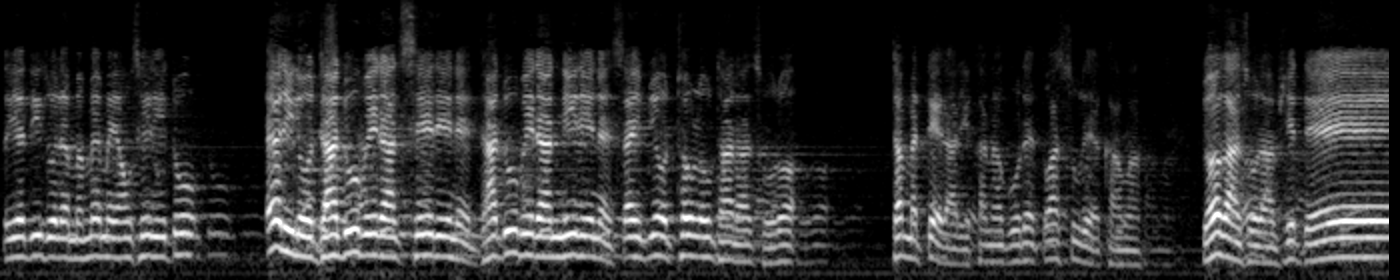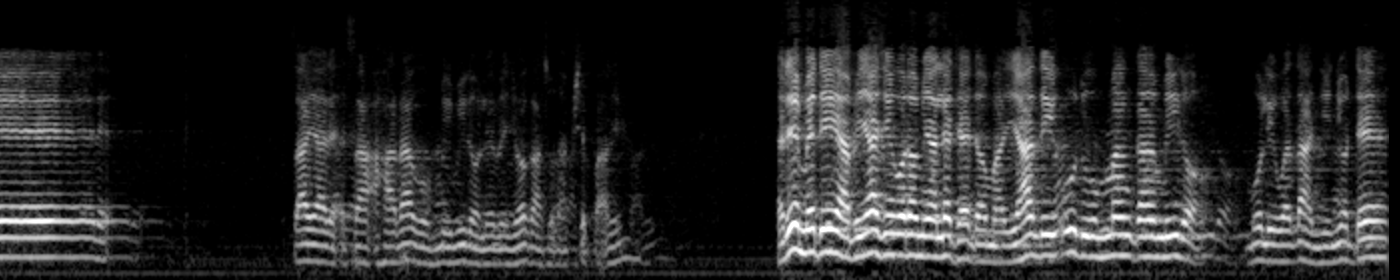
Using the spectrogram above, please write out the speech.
တရတိဆိုလဲမမဲမဲအောင်ဆေးတွေတိုးအဲ့ဒီလိုဓာတုဗေဒဆေးတွေနဲ့ဓာတုဗေဒနီးတွေနဲ့စိုက်ပျိုးထုတ်လုပ်ထားတာဆိုတော့ ဓာတ်မတည့်တာတွေခန္ဓာကိုယ်ရဲ့သွားစုတဲ့အခါမှာယောဂဆိုတာဖြစ်တယ်တဲ့စားရတဲ့အစာအာဟာရကိုမှီပြီးတော့လည်းပဲယောဂဆိုတာဖြစ်ပါလေအရိမတေယဘုရားရှင်ကိုယ်တော်မြတ်လက်ထက်တော်မှာယာတိဥဒုမှန်ကန်ပြီးတော့မိုးလေဝသညီညွတ်တယ်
